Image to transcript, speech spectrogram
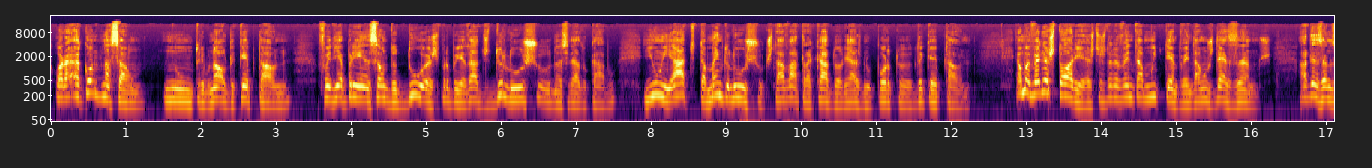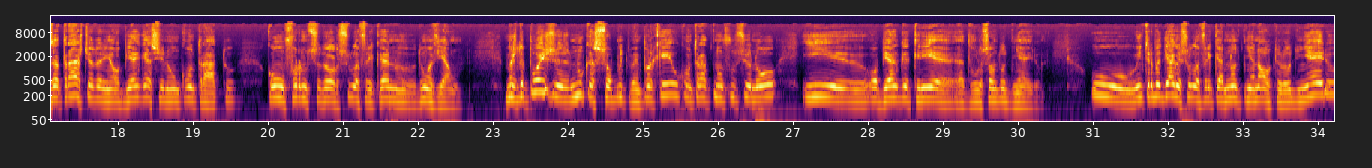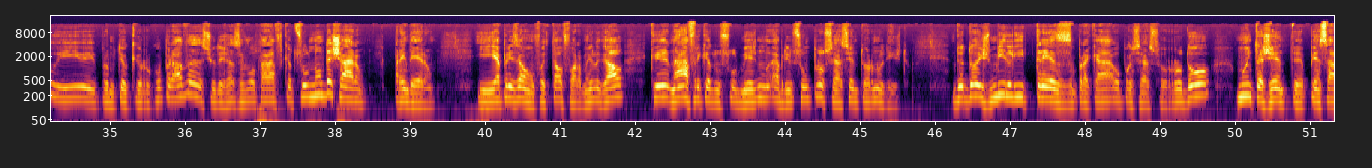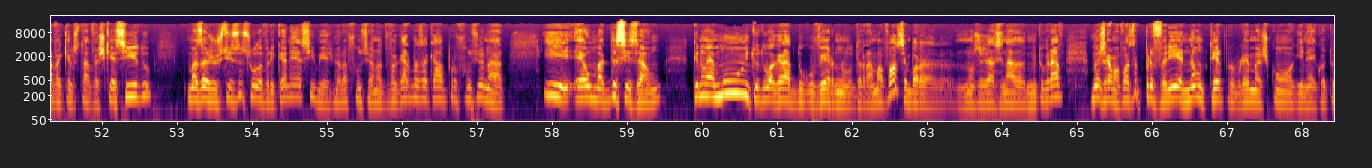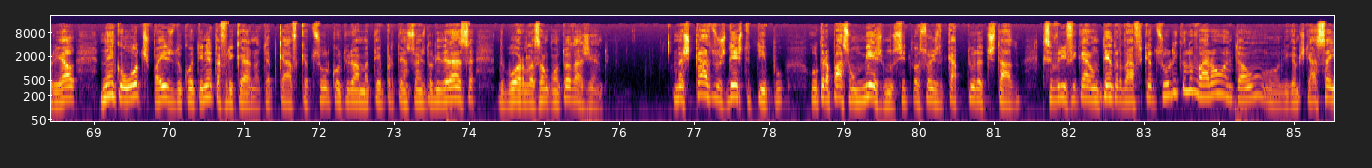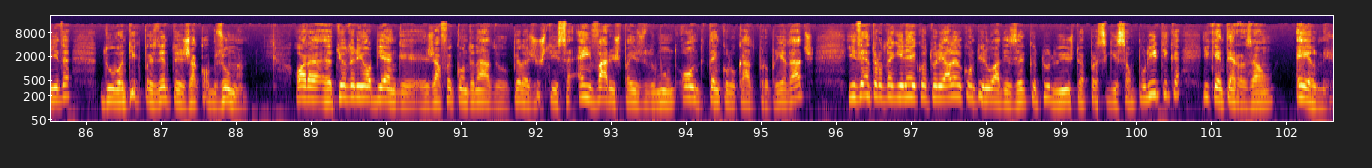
Ora, a condenação num tribunal de Cape Town foi de apreensão de duas propriedades de luxo na cidade do Cabo e um iate também de luxo, que estava atracado, aliás, no porto de Cape Town. É uma velha história, esta história vem de há muito tempo, vem de há uns 10 anos. Há 10 anos atrás, Teodorinho Obiang assinou um contrato com um fornecedor sul-africano de um avião. Mas depois eh, nunca se soube muito bem porque o contrato não funcionou e eh, Obiang queria a devolução do dinheiro. O intermediário sul-africano não tinha na altura o dinheiro e prometeu que o recuperava se o deixassem voltar à África do Sul. Não deixaram, prenderam. E a prisão foi de tal forma ilegal que na África do Sul mesmo abriu-se um processo em torno disto. De 2013 para cá, o processo rodou, muita gente pensava que ele estava esquecido, mas a justiça sul-africana é assim mesmo, ela funciona devagar, mas acaba por funcionar. E é uma decisão que não é muito do agrado do governo de Ramaphosa, embora não seja assim nada muito grave, mas Ramaphosa preferia não ter problemas com a Guiné Equatorial, nem com outros países do continente africano, até porque a África do Sul continua a manter pretensões de liderança, de boa relação com toda a gente. Mas casos deste tipo ultrapassam mesmo situações de captura de Estado que se verificaram dentro da África do Sul e que levaram, então, digamos que à saída do antigo presidente Jacob Zuma. Ora, Teodorinho Obiang já foi condenado pela justiça em vários países do mundo onde tem colocado propriedades e dentro da Guiné Equatorial ele continua a dizer que tudo isto é perseguição política e quem tem razão é ele mesmo.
